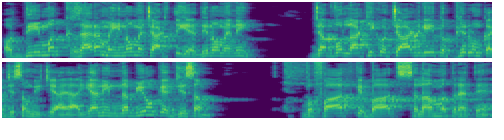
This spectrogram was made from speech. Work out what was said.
اور دیمک زیادہ مہینوں میں چاٹتی ہے، دنوں میں نہیں۔ جب وہ لاٹھی کو چاٹ گئی تو پھر ان کا جسم نیچے آیا۔ یعنی نبیوں کے جسم وفات کے بعد سلامت رہتے ہیں۔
